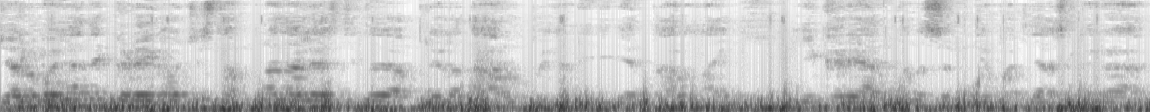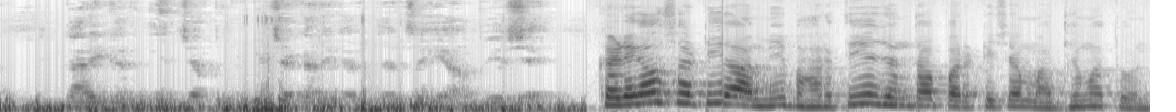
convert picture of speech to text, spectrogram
जन्मल्या ते कडेगावची स्थापना झाली असती तर आपल्याला दहा रुपयाचा निधी देता आला नाही. ही खऱ्या अर्थानं सत्तेमध्ये असलेल्या कार्यकर्त्यांच्या पूर्वीच्या कार्यकर्त्यांचं हे अपयश आहे. कडेगावसाठी आम्ही भारतीय जनता पार्टीच्या माध्यमातून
